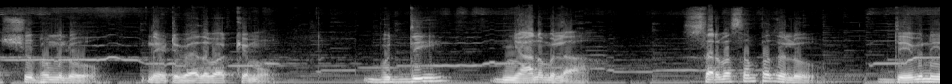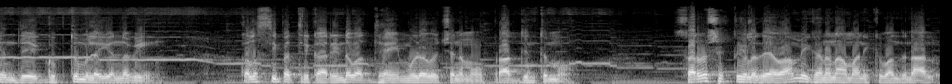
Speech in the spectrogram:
శుభములు నేటి వేదవాక్యము. బుద్ధి జ్ఞానముల సర్వసంపదలు దేవుని అందే గుప్తములై ఉన్నవి. కొలసి పత్రిక రెండవ అధ్యాయం మూడవ వచనము ప్రార్థింతుము. సర్వశక్తిగల దేవ మీ ఘననామానికి వందనాలు.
